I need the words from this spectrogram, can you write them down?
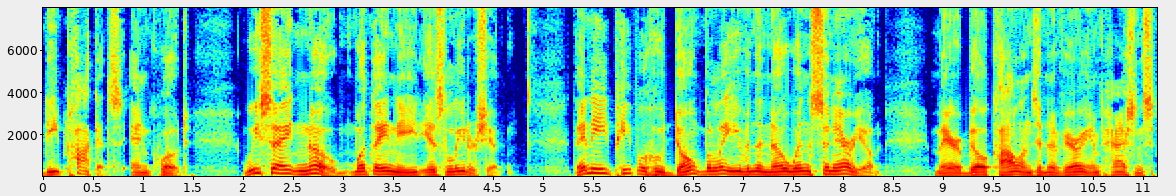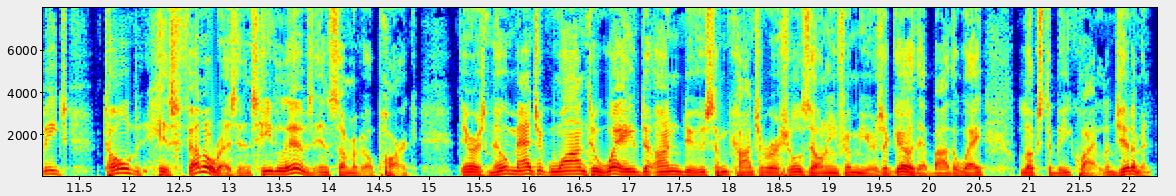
deep pockets, end quote. We say no, what they need is leadership. They need people who don't believe in the no win scenario. Mayor Bill Collins, in a very impassioned speech, told his fellow residents he lives in Somerville Park there is no magic wand to wave to undo some controversial zoning from years ago that, by the way, looks to be quite legitimate.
